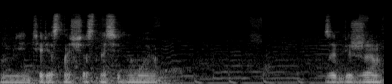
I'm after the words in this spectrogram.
Мне интересно сейчас на седьмую. Забежим.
